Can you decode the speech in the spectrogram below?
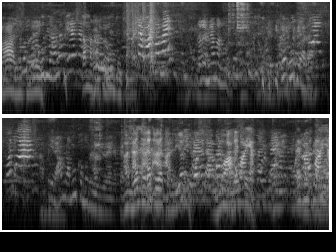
à được rồi đó mà hậu từng được À, thế thì đã tuyệt Bỏ qua nhỉ Đấy bỏ qua nhỉ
